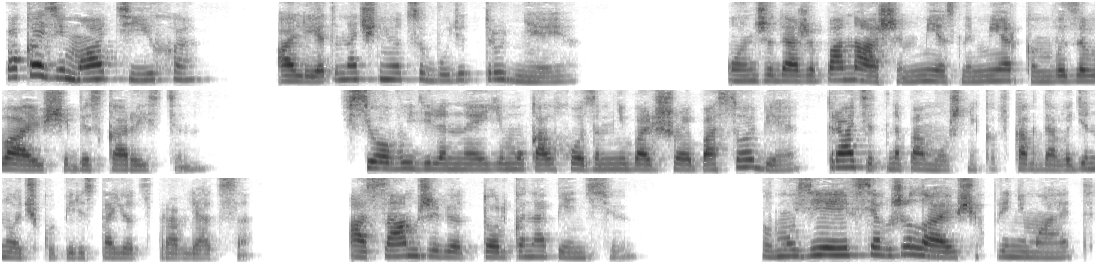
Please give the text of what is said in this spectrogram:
«Пока зима, тихо, а лето начнется, будет труднее. Он же даже по нашим местным меркам вызывающе бескорыстен. Все выделенное ему колхозом небольшое пособие тратит на помощников, когда в одиночку перестает справляться, а сам живет только на пенсию. В музее всех желающих принимает,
